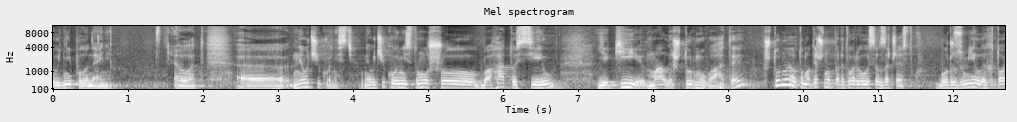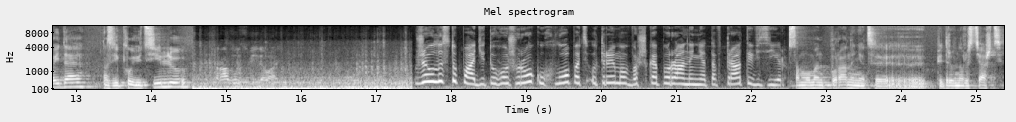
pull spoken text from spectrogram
одні полонені. От. Е, неочікуваність. Неочікуваність, тому що багато сіл, які мали штурмувати, штурми автоматично перетворювалися в зачистку, бо розуміли, хто йде, з якою ціллю. Вже у листопаді того ж року хлопець отримав важке поранення та втратив зір. Сам момент поранення це е, підрив на розтяжці.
